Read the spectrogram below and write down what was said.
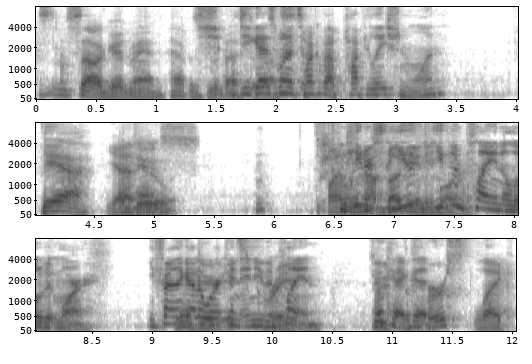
It's all good, man. Happens to the best. Do you of guys us. want to talk about Population One? Yeah, Yeah, I do. dude. Finally Peter, not so you've, anymore. you've been playing a little bit more. You finally Yeah, got it dude, working, it's and you've been playing. Dude, okay, the good. first like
